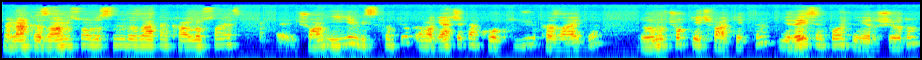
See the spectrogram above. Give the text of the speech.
Hemen kazanın sonrasında zaten Carlos Sainz e, şu an iyiyim bir sıkıntı yok ama gerçekten korkutucu bir kazaydı. Durumu çok geç fark ettim. Racing Point ile yarışıyordum.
